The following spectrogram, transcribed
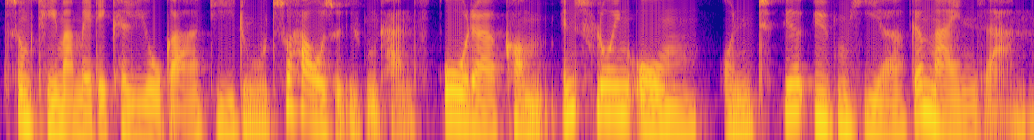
zum Thema Medical Yoga, die du zu Hause üben kannst. Oder komm ins Flowing Om und wir üben hier gemeinsam.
